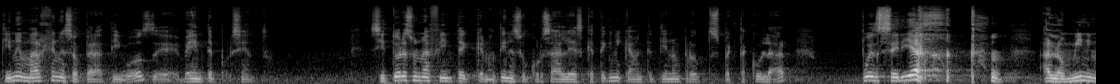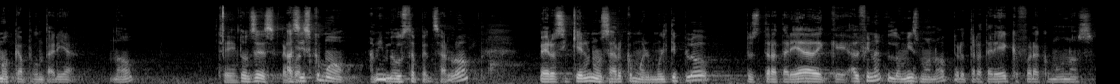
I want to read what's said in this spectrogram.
tiene márgenes operativos de 20%. Si tú eres una fintech que no tiene sucursales, que técnicamente tiene un producto espectacular, pues sería a lo mínimo que apuntaría, ¿no? Sí, Entonces, así es como a mí me gusta pensarlo, pero si quieren usar como el múltiplo, pues trataría de que, al final es lo mismo, ¿no? Pero trataría de que fuera como unos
